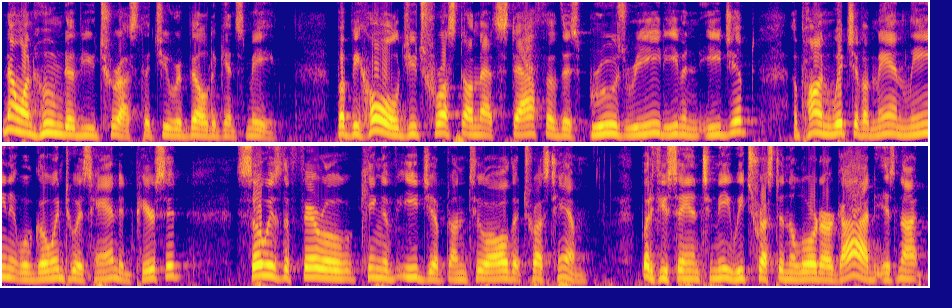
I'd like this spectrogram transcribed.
Now on whom do you trust that you rebelled against me? But behold, you trust on that staff of this bruised reed, even Egypt, upon which if a man lean, it will go into his hand and pierce it. So is the Pharaoh king of Egypt unto all that trust him. But if you say unto me, We trust in the Lord our God, is not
